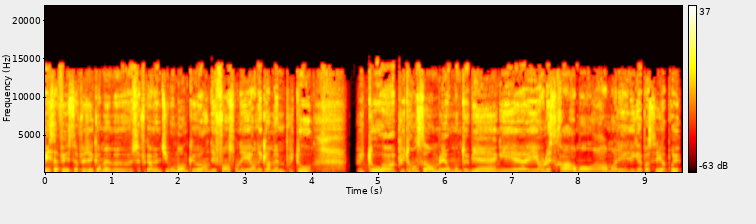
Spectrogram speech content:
mais ça fait ça faisait quand même ça fait quand même un petit moment qu'en défense, on est on est quand même plutôt plutôt euh, plutôt ensemble et on monte bien et, euh, et on laisse rarement rarement les, les, gars passer. Après,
